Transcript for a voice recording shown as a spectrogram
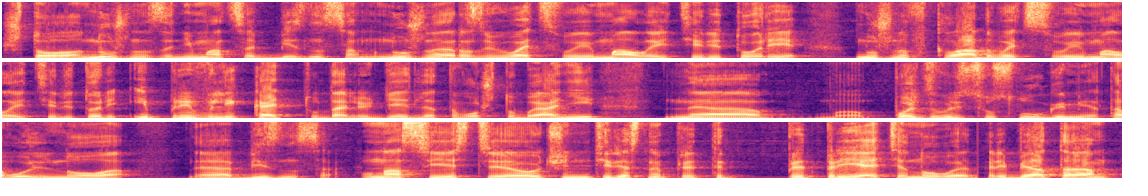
что нужно заниматься бизнесом, нужно развивать свои малые территории, нужно вкладывать в свои малые территории и привлекать туда людей для того, чтобы они э, пользовались услугами того или иного э, бизнеса. У нас есть э, очень интересное предприятие предприятие новое. Ребята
